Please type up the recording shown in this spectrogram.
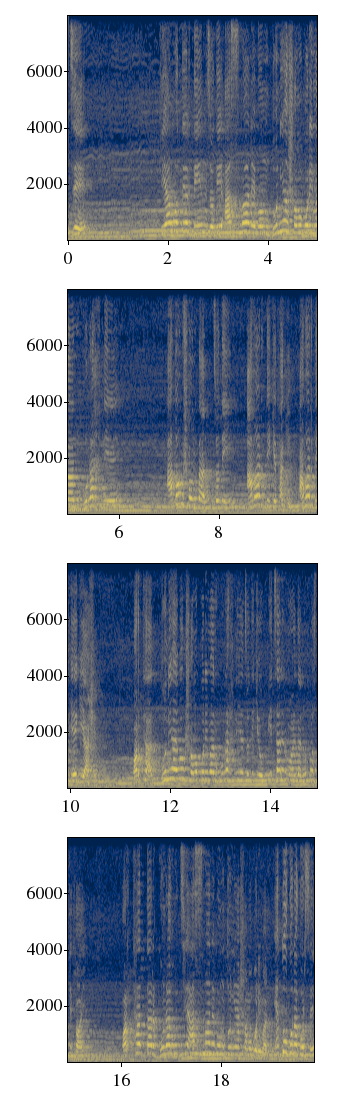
যে, কিয়ামতের দিন যদি আসমান এবং দুনিয়া সমপরিমাণ গুনাহ নিয়ে আদম সন্তান যদি আমার দিকে থাকে, আমার দিকে এগিয়ে আসে, অর্থাৎ দুনিয়া এবং সমপরিমাণ গুনাহ নিয়ে যদি কেউ বিচারের ময়দানে উপস্থিত হয়, অর্থাৎ তার গুণা হচ্ছে আসমান এবং দুনিয়া সমপরিমাণ। এত গুণা করছে,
